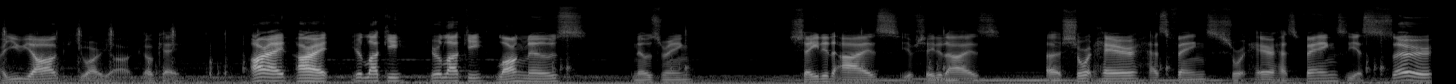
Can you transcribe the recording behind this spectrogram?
Are you Yog? You are Yog. Okay. All right, all right. You're lucky. You're lucky. Long nose. Nose ring. Shaded eyes. You have shaded eyes. Uh, short hair has fangs. Short hair has fangs. Yes, sir.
